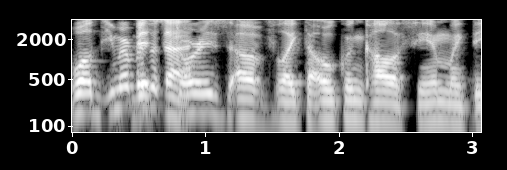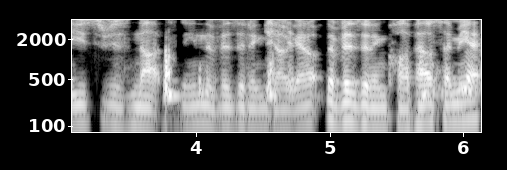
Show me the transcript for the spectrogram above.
Well, do you remember this, the uh, stories uh, of like the Oakland Coliseum? Like they used to just not clean the visiting dugout, the visiting clubhouse. I mean, yeah.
